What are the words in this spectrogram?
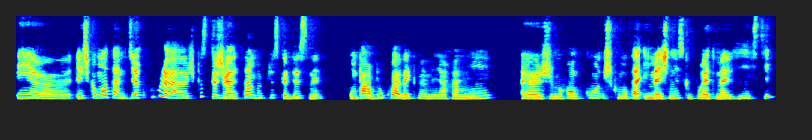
Et, euh, et je commence à me dire, oula, je pense que je vais rester un peu plus que deux semaines. On parle beaucoup avec ma meilleure amie. Euh, je me rends compte, je commence à imaginer ce que pourrait être ma vie ici.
